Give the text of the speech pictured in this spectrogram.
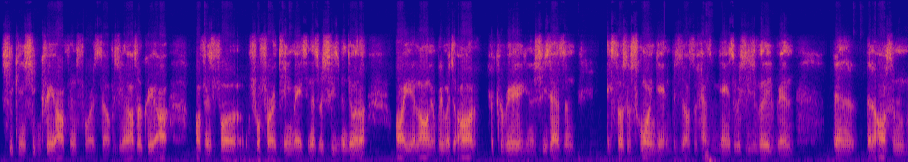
she can she can create offense for herself, but she can also create offense for for, for her teammates, and that's what she's been doing all year long and pretty much all her career. You know, she's had some explosive scoring games, but she's also had some games where she's really been been, been an awesome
